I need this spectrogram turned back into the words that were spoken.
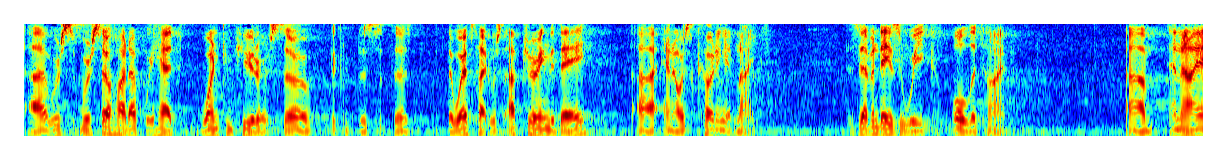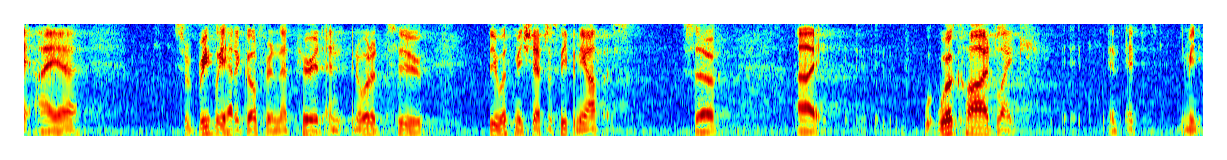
uh, we're, we're so hot up, we had one computer. So the, the, the, the website was up during the day, uh, and I was coding at night. Seven days a week, all the time. Um, and I, I uh, sort of briefly had a girlfriend in that period, and in order to be with me, she had to sleep in the office. So work hard like it, it, I mean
